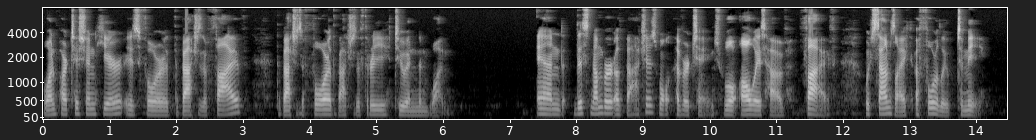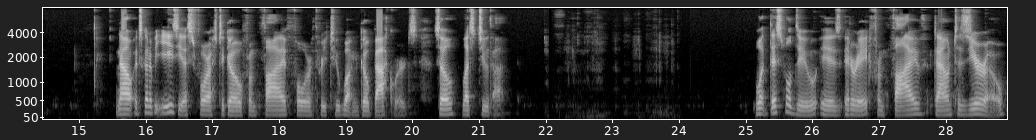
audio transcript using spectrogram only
One partition here is for the batches of five, the batches of four, the batches of three, two, and then one. And this number of batches won't ever change. We'll always have five, which sounds like a for loop to me. Now it's going to be easiest for us to go from 5, 4, 3, 2, 1, go backwards. So let's do that. What this will do is iterate from 5 down to 0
